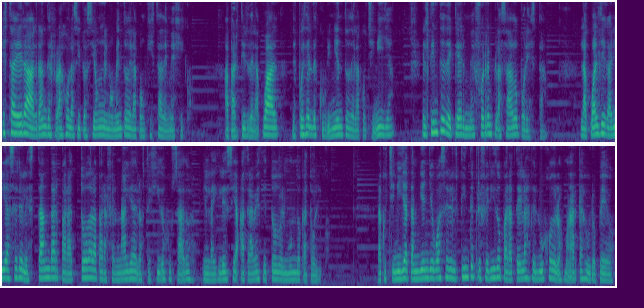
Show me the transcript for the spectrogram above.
Esta era a grandes rasgos la situación en el momento de la conquista de México, a partir de la cual, después del descubrimiento de la cochinilla, el tinte de Kermes fue reemplazado por esta, la cual llegaría a ser el estándar para toda la parafernalia de los tejidos usados en la iglesia a través de todo el mundo católico. La cochinilla también llegó a ser el tinte preferido para telas de lujo de los monarcas europeos,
